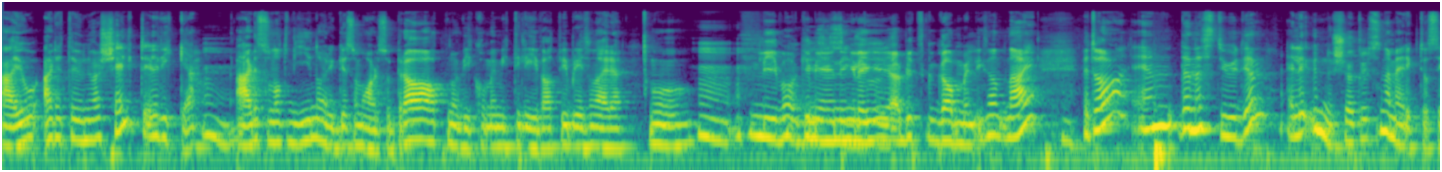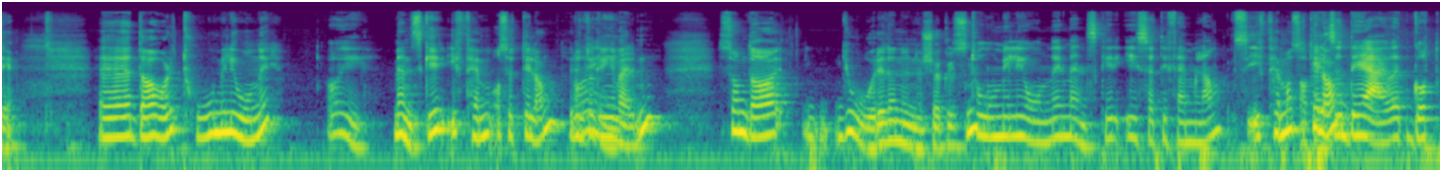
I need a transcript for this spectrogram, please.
er jo er dette universelt eller ikke. Mm. Er det sånn at vi i Norge som har det så bra, at når vi kommer midt i livet, at vi blir sånn derre Mm. livet har ikke mening lenger, jeg er blitt gammel. Ikke sant? Nei. Vet du hva? En, denne studien, eller undersøkelsen er mer riktig å si, eh, da var det to millioner Oi. mennesker i 75 land rundt Oi. omkring i verden som da gjorde den undersøkelsen. To millioner mennesker i 75 land. I 75 okay, land. Så det er jo et godt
